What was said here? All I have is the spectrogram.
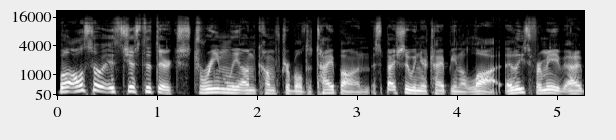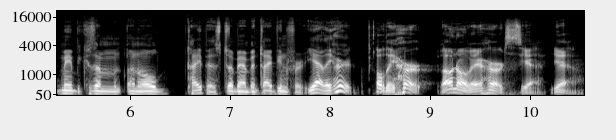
Well, also, it's just that they're extremely uncomfortable to type on, especially when you're typing a lot. At least for me, I- maybe because I'm an old typist. I mean, I've been typing for, yeah, they hurt. Oh, they hurt. Oh no, it hurts. Yeah, yeah.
